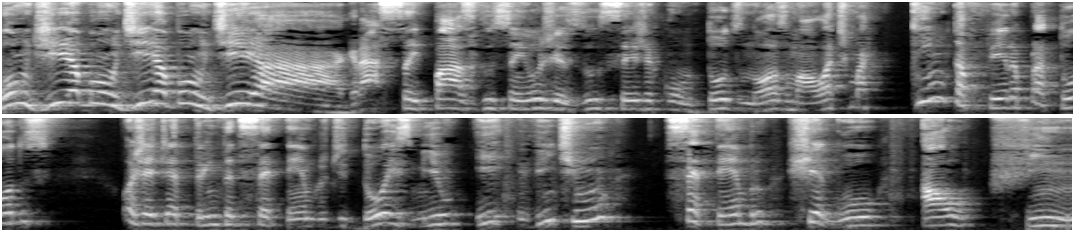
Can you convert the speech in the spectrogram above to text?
Bom dia, bom dia, bom dia! Graça e paz do Senhor Jesus seja com todos nós. Uma ótima quinta-feira para todos. Hoje é dia 30 de setembro de 2021. Setembro chegou ao fim.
